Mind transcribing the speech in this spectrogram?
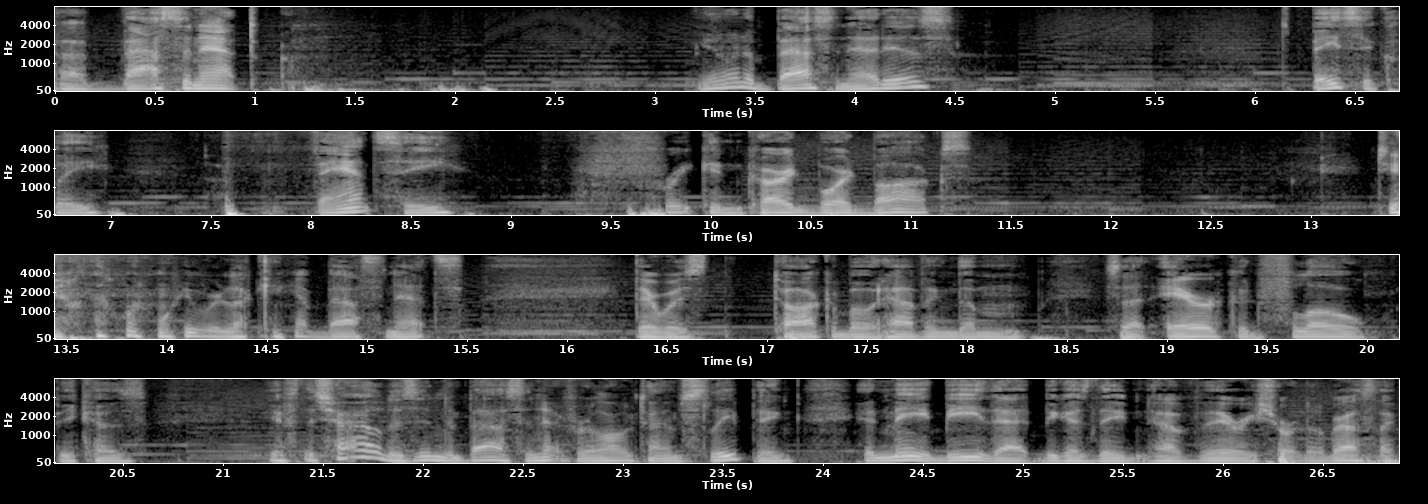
A bassinet. You know what a bassinet is? It's basically a fancy freaking cardboard box. Do you know that when we were looking at bassinets, there was talk about having them so that air could flow because if the child is in the bassinet for a long time sleeping, it may be that because they have very short little breaths, like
